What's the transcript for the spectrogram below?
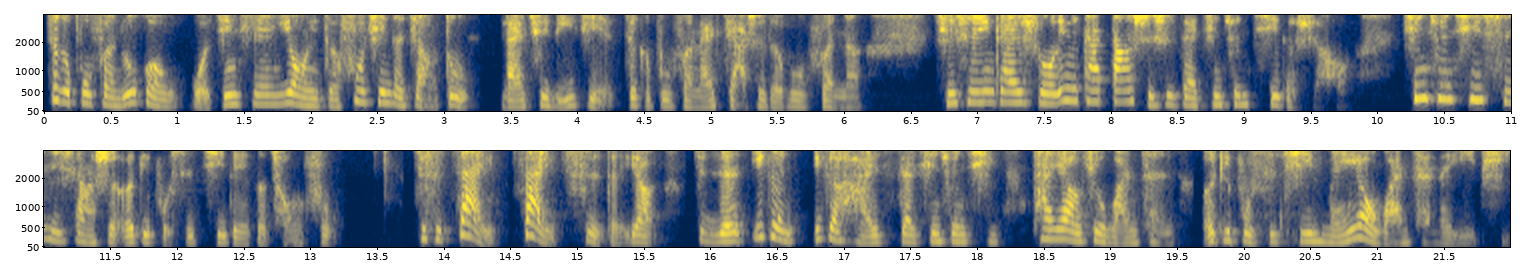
这个部分，如果我今天用一个父亲的角度。来去理解这个部分，来假设的部分呢？其实应该说，因为他当时是在青春期的时候，青春期实际上是俄狄浦斯期的一个重复，就是再再次的要，人一个一个孩子在青春期，他要去完成俄狄浦斯期没有完成的议题，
